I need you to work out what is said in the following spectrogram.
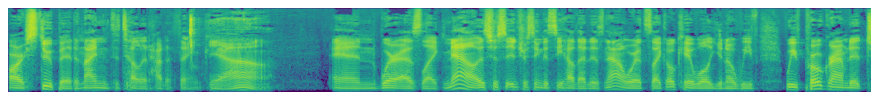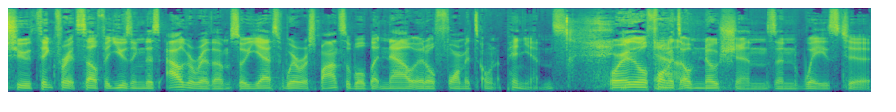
are stupid, and I need to tell it how to think. Yeah, And whereas like now, it's just interesting to see how that is now, where it's like, okay, well, you know, we've we've programmed it to think for itself using this algorithm. So yes, we're responsible, but now it'll form its own opinions, or it'll form Yeah. its own notions and ways to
